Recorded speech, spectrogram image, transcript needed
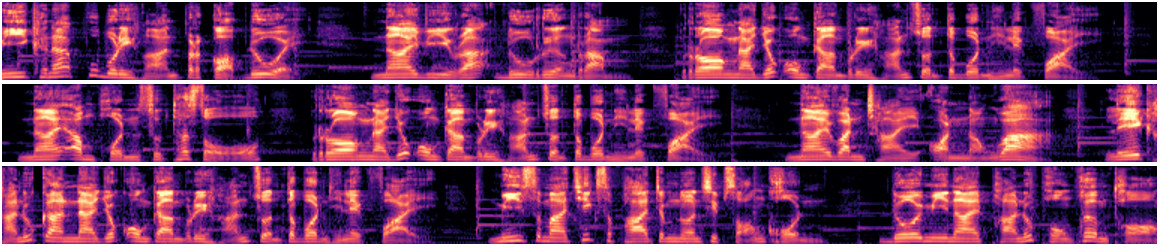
มีคณะผู้บริหารประกอบด้วย นายวีระดูเรืองรำ รองนายกองค์การบริหารส่วนตำบลหินเหล็กไฟ นายอัมพลสุทธโส รองนายกองค์การบริหารส่วนตำบลหินเหล็กไฟ นายวันชัยอ่อนหนองว่า เลขานุการนายกองค์การบริหารส่วนตำบลหินเหล็กไฟ มีสมาชิกสภาจำนวน 12 คน โดยมีนายพานุพงษ์เพิ่มทอง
